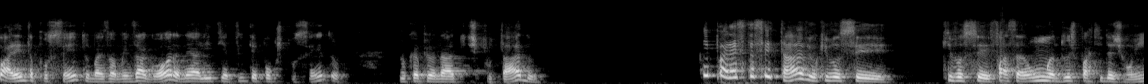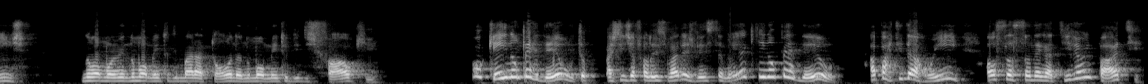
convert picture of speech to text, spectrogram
40% mais ou menos agora, né? Ali tinha 30 e poucos por cento do campeonato disputado. E parece aceitável que você que você faça uma, duas partidas ruins, no momento, no momento de maratona, no momento de desfalque. Ok, não perdeu. Então, a gente já falou isso várias vezes também. Aqui não perdeu. A partida ruim, a oscilação negativa é um empate.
